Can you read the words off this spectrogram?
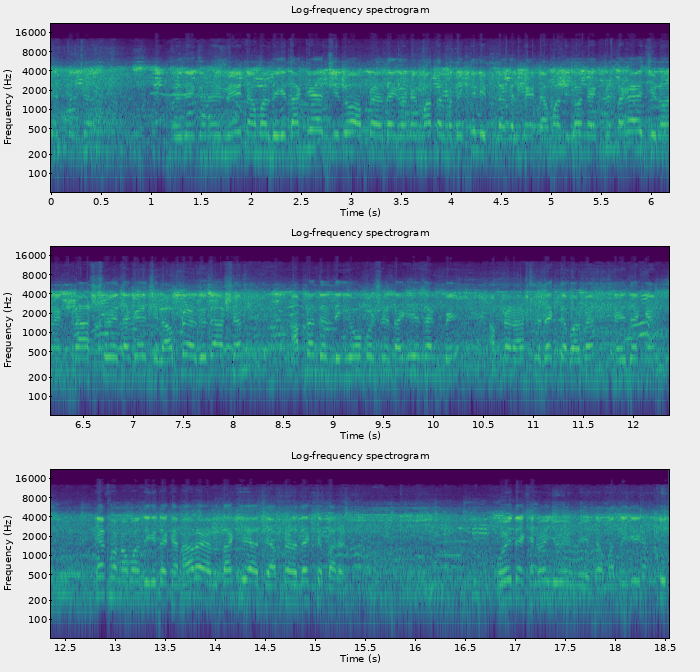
দেখতে চান। ওই দেখেন ওই মেয়েটা আমার দিকে তাকিয়ে ছিল আপনারা দেখেন মাথার মধ্যে ক্লিপ লাগাল মেয়েটা। আমার দিকে অনেক তাকায় ছিল অনেক ক্রাশ হয়ে তাকিয়ে ছিল আপনারা যদি আসেন, আপনাদের দিকে অবশ্যই তাকিয়ে থাকবে। আপনারা আসলে দেখতে পারবেন। এই দেখেন, এখন আমার দিকে দেখেন, আর আর তাকিয়ে আছে, আপনারা দেখতে পারেন। ওই দেখেন, ওই যে মেয়েটা আমার দিকে খুব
